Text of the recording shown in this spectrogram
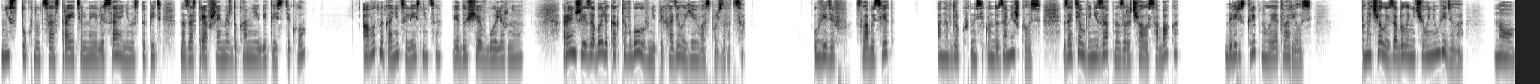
не стукнуться о строительные леса и не наступить на застрявшее между камней битое стекло. А вот, наконец, и лестница, ведущая в бойлерную. Раньше Изабелле как-то в голову не приходило ею воспользоваться. Увидев слабый свет, она вдруг на секунду замешкалась, затем внезапно зарычала собака, дверь скрипнула и отворилась. Поначалу Изабелла ничего не увидела, но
